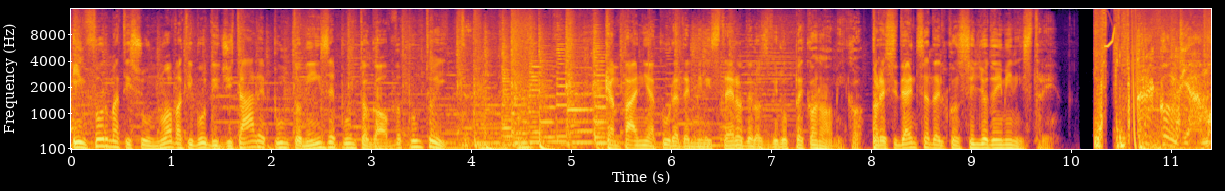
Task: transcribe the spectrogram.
Informati su nuovatvdigitale.mise.gov.it. Campagna a cura del Ministero dello Sviluppo Economico. Presidenza del Consiglio dei Ministri. Raccontiamo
